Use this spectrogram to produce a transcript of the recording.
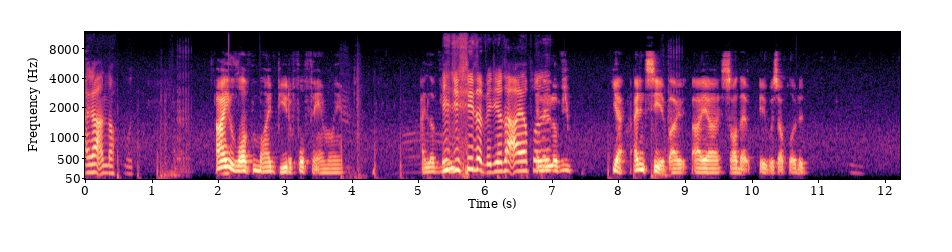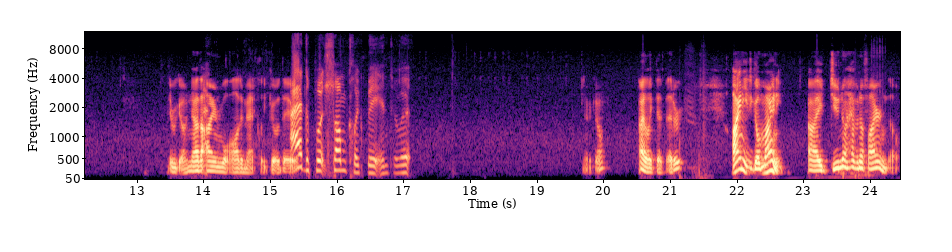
I got enough wood. I love my beautiful family. I love you. Did you see the video that I and I love you. Yeah, I didn't see it, but I, I uh, saw that it was uploaded. There we go. Now the iron will automatically go there. I had to put some clickbait into it. There we go. I like that better. I need to go mining. I do not have enough iron, though.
